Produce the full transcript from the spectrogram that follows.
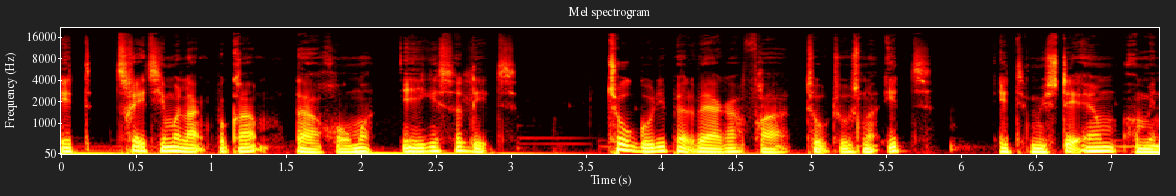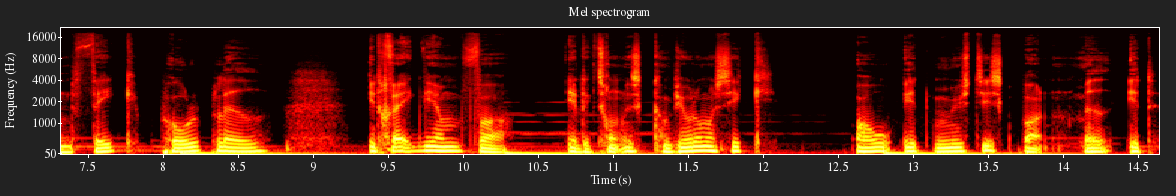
Et tre timer langt program, der rummer ikke så lidt. To Goodipal-værker fra 2001, et mysterium om en fake poleplade, et requiem for elektronisk computermusik og et mystisk bånd med et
